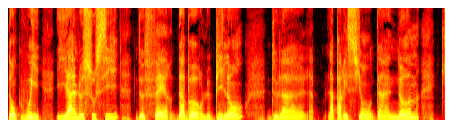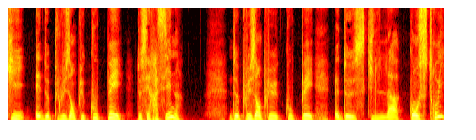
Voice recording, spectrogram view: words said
Donc oui, il y a le souci de faire d'abord le bilan de la, la l'apparition d'un homme qui est de plus en plus coupé de ses racines, de plus en plus coupé de ce qu'il a construit,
